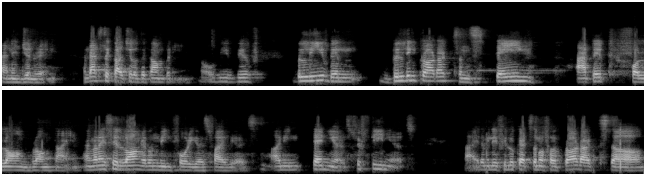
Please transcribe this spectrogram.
and engineering, and that's the culture of the company. You know, we've, we've believed in building products and staying at it for long, long time. And when I say long, I don't mean four years, five years. I mean 10 years, 15 years. Right? I mean, if you look at some of our products, uh,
